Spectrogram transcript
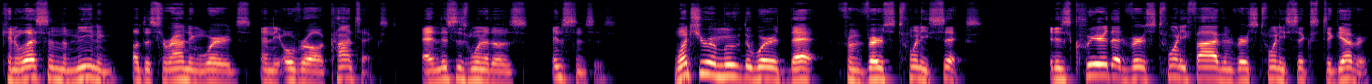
can lessen the meaning of the surrounding words and the overall context, and this is one of those instances. Once you remove the word that from verse 26, it is clear that verse 25 and verse 26 together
